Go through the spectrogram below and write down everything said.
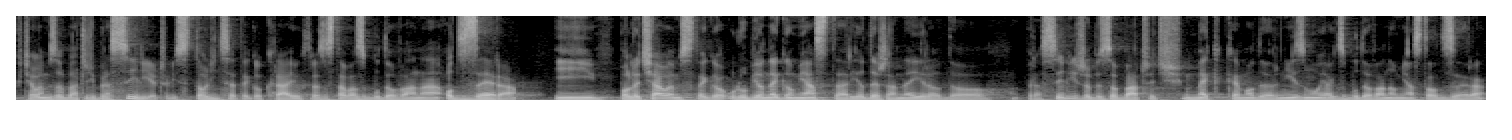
chciałem zobaczyć Brazylię, czyli stolicę tego kraju, która została zbudowana od zera. I poleciałem z tego ulubionego miasta Rio de Janeiro do Brazylii, żeby zobaczyć Mekkę modernizmu, jak zbudowano miasto od zera.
